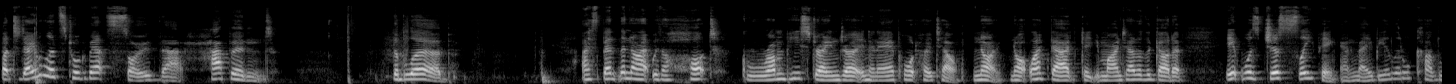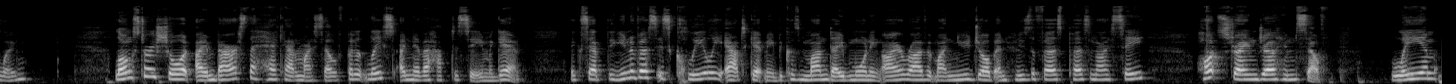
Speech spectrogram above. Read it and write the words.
But today let's talk about So That Happened. The blurb I spent the night with a hot, grumpy stranger in an airport hotel. No, not like that. Get your mind out of the gutter. It was just sleeping and maybe a little cuddling. Long story short, I embarrassed the heck out of myself, but at least I never have to see him again. Except the universe is clearly out to get me because Monday morning I arrive at my new job and who's the first person I see? Hot stranger himself. Liam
